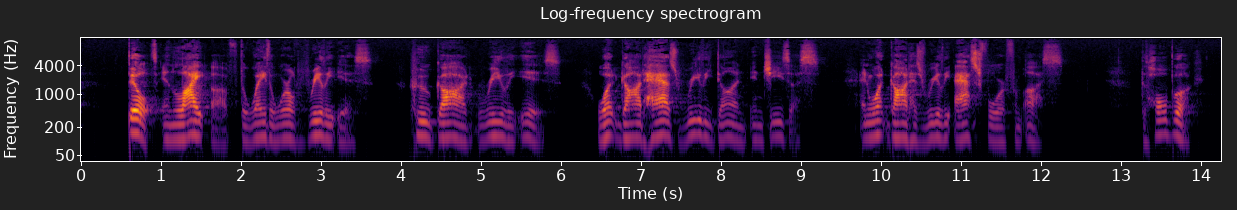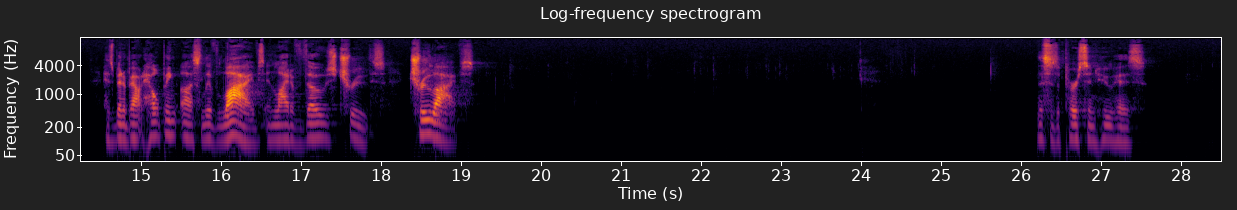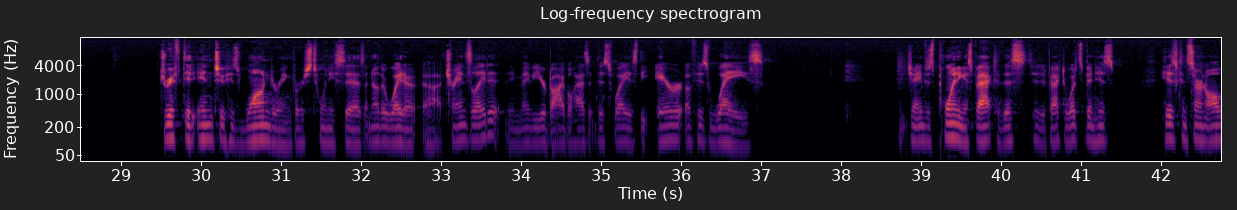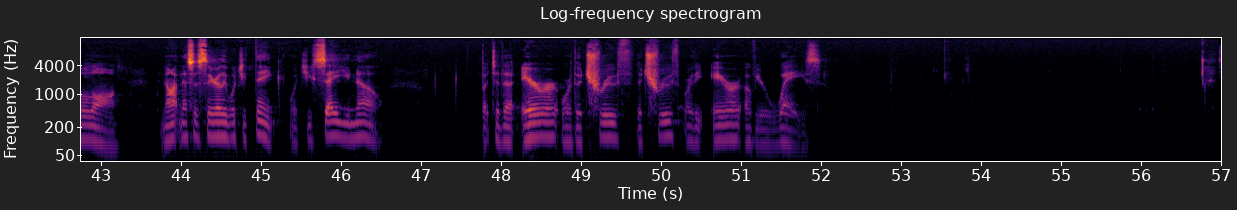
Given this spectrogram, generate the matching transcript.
built in light of the way the world really is, who God really is, what God has really done in Jesus, and what God has really asked for from us. The whole book has been about helping us live lives in light of those truths, true lives. This is a person who has drifted into his wandering, verse 20 says. Another way to uh, translate it, maybe your Bible has it this way, is the error of his ways. James is pointing us back to this, back to what's been his, his concern all along. Not necessarily what you think, what you say you know, but to the error or the truth, the truth or the error of your ways.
